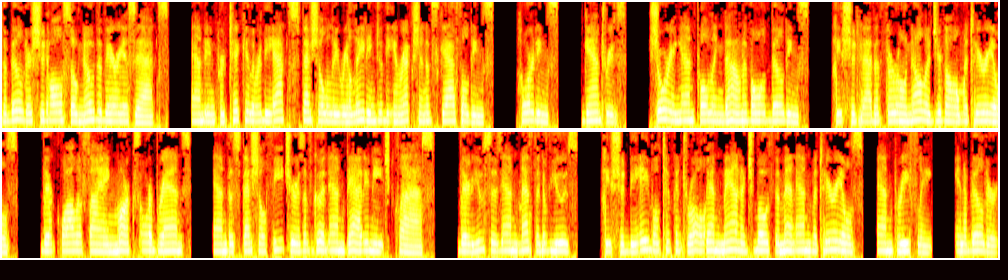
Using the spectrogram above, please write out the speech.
The builder should also know the various acts, and in particular the acts specially relating to the erection of scaffoldings, hoardings, gantries, shoring and pulling down of old buildings. He should have a thorough knowledge of all materials, their qualifying marks or brands, and the special features of good and bad in each class, their uses and method of use. He should be able to control and manage both the men and materials, and briefly, in a builder,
